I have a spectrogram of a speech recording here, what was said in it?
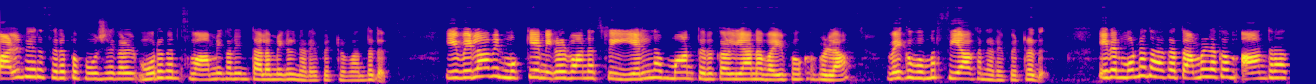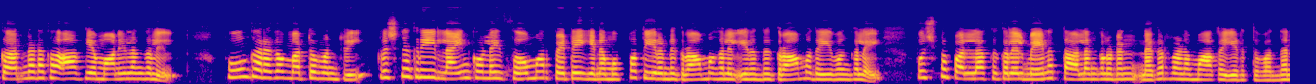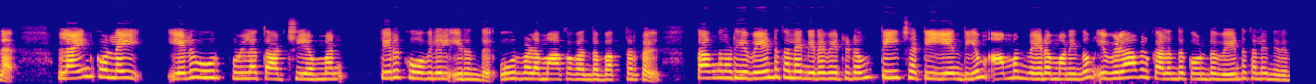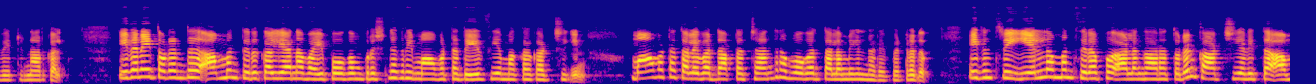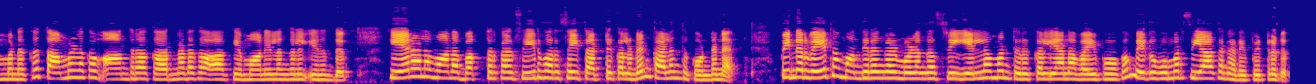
பல்வேறு சிறப்பு பூஜைகள் முருகன் சுவாமிகளின் தலைமையில் நடைபெற்று வந்தது. இவ்விழாவின் முக்கிய நிகழ்வான ஸ்ரீ எல்லம்மான் திருக்கல்யாண வைபோக விழா வெகு விமர்சையாக நடைபெற்றது. இதன் முன்னதாக தமிழகம் ஆந்திரா கர்நாடகா ஆகிய மாநிலங்களில் பூங்கரகம் மட்டுமன்றி கிருஷ்ணகிரி லைன் கொள்ளை சோமார்பேட்டை என முப்பத்தி இரண்டு கிராமங்களில் இருந்து கிராம தெய்வங்களை புஷ்ப பல்லாக்குகளில் மேலத்தாளங்களுடன் நகர்வளமாக எடுத்து வந்தனர். லைன் கொள்ளை எழுவூர் புள்ளத்தாட்சியம்மன் திருக்கோவிலில் இருந்து ஊர்வலமாக வந்த பக்தர்கள் தங்களுடைய வேண்டுதலை நிறைவேற்றிடும் தீச்சட்டி ஏந்தியும் அம்மன் வேடம் அணிந்தும் இவ்விழாவில் கலந்து கொண்டு வேண்டுதலை நிறைவேற்றினார்கள். இதனைத் தொடர்ந்து அம்மன் திருக்கல்யாண வைபோகம் கிருஷ்ணகிரி மாவட்ட தேசிய மக்கள் கட்சியின் மாவட்ட தலைவர் டாக்டர் சந்திரமோகன் தலைமையில் நடைபெற்றது. இதில் ஸ்ரீ எல்லம்மன் சிறப்பு அலங்காரத்துடன் காட்சியளித்த அம்மனுக்கு தமிழகம் ஆந்திரா கர்நாடகா ஆகிய மாநிலங்களில் இருந்து ஏராளமான பக்தர்கள் சீர்வரிசை தட்டுகளுடன் கலந்து கொண்டனர். பின்னர் வேத மந்திரங்கள் முழங்க ஸ்ரீ எல்லம்மன் திருக்கல்யாண வைபோகம் வெகு விமர்சையாக நடைபெற்றது.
